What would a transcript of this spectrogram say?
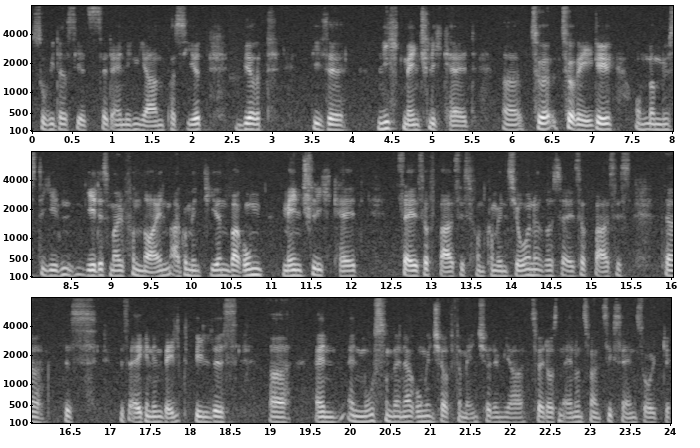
so wie das jetzt seit einigen Jahren passiert, wird diese Nichtmenschlichkeit äh, zur, zur Regel und man müsste jeden, jedes Mal von neuem argumentieren, warum Menschlichkeit, sei es auf Basis von Konventionen oder sei es auf Basis der, des, des eigenen Weltbildes, äh, ein, ein Muss und eine Errungenschaft der Menschheit im Jahr 2021 sein sollte.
